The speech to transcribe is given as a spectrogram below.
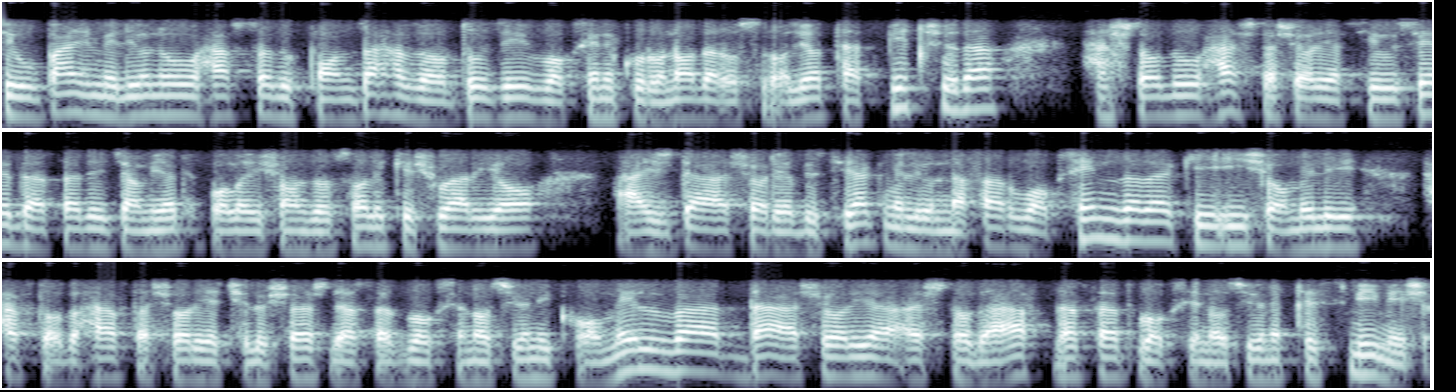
35 میلیون و 715 هزار دوز واکسن کرونا در استرالیا تطبیق شده. 88.33 درصد جمعیت بالای 16 سال کشور یا 18.21 میلیون نفر واکسن زده که این شامل 77.46 درصد واکسیناسیون کامل و 10.87 درصد واکسیناسیون قسمی میشه.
